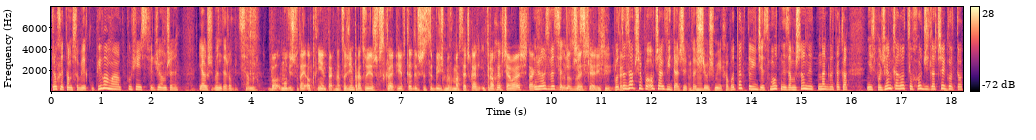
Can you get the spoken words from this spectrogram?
Trochę tam sobie kupiłam, a później stwierdziłam, że ja już będę robić sama. Bo mówisz tutaj o klientach. Na co dzień pracujesz w sklepie, wtedy wszyscy byliśmy w maseczkach i trochę chciałaś tak Rozweselić, rozweselić. wszystkich. I, i Bo tak... Mhm. to zawsze po oczach widać, że ktoś się uśmiecha, bo tak to idzie smutny, zamyślony, to nagle taka niespodzianka, o co chodzi, dlaczego to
